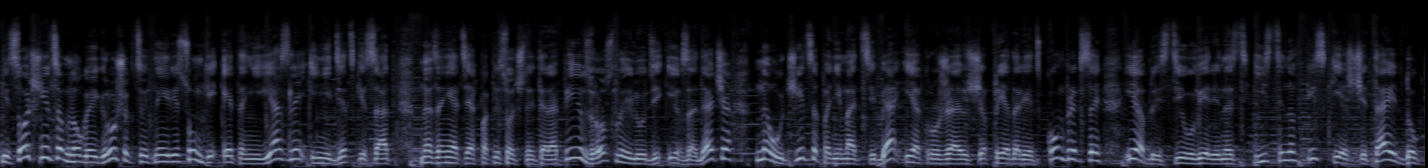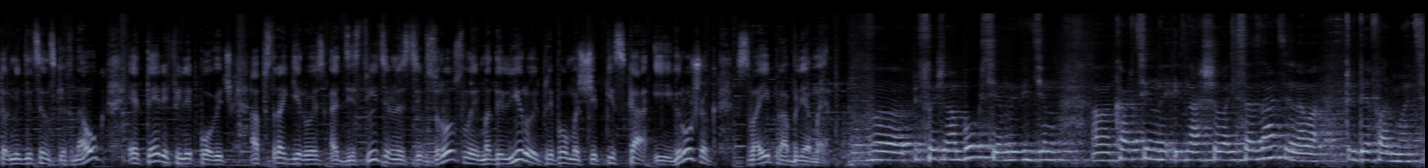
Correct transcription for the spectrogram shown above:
Песочница, много игрушек, цветные рисунки – это не ясли и не детский сад. На занятиях по песочной терапии взрослые люди. Их задача – научиться понимать себя и окружающих, преодолеть комплексы и обрести уверенность. Истина в песке, считает доктор медицинских наук Этери Филиппович. Абстрагируясь от действительности, взрослые моделируют при помощи песка и игрушек свои проблемы. В песочном боксе мы видим э, картины из нашего несознательного в 3D-формате.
